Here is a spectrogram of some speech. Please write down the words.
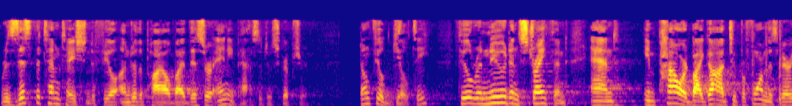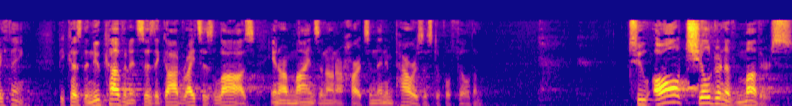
resist the temptation to feel under the pile by this or any passage of Scripture. Don't feel guilty. Feel renewed and strengthened and empowered by God to perform this very thing. Because the new covenant says that God writes his laws in our minds and on our hearts and then empowers us to fulfill them. To all children of mothers,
